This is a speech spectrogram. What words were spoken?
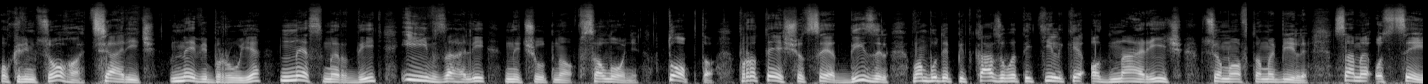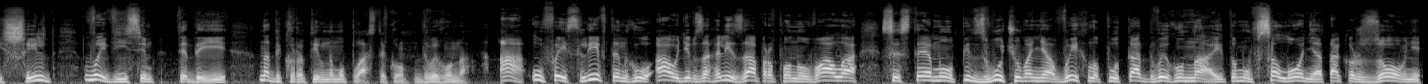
Окрім цього, ця річ не вібрує, не смердить і взагалі не чутно в салоні. Тобто про те, що це дизель, вам буде підказувати тільки одна річ в цьому автомобілі. Саме ось цей шильд V8 TDI на декоративному пластику двигуна. А у фейсліфтингу Audi взагалі запропонувала систему підзвучування вихлопу та двигуна. І тому в салоні, а також зовні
